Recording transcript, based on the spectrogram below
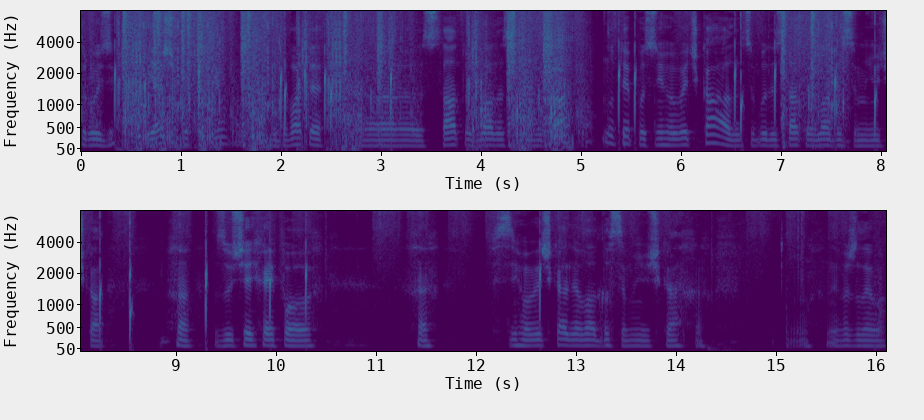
Друзі, я ще би хотів побудувати е, статую Влада Семенюка. Ну, типу сніговичка, але це буде статуя Влада Семенючка. Ха, звучить хайпово. Ха, сніговичка для Влада Семенючка. Ха. Неважливо.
